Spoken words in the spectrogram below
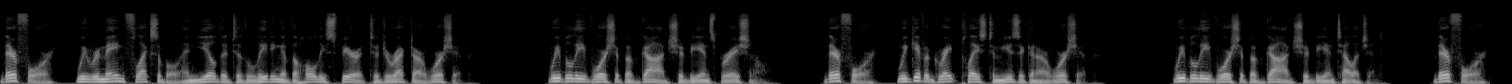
Therefore, we remain flexible and yielded to the leading of the Holy Spirit to direct our worship. We believe worship of God should be inspirational. Therefore, we give a great place to music in our worship. We believe worship of God should be intelligent. Therefore,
